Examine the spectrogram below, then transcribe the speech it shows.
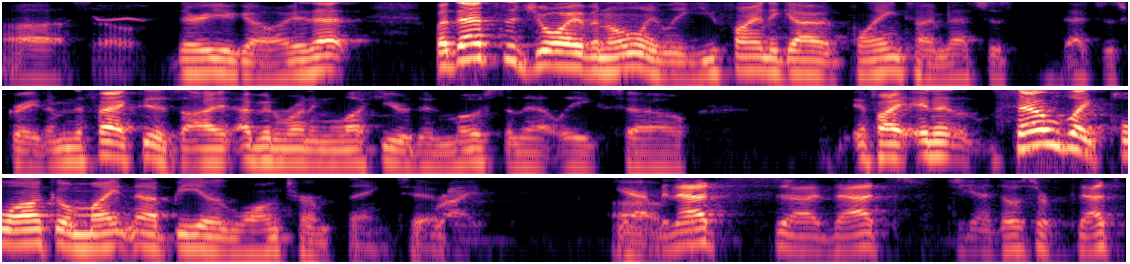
Uh, so there you go. I mean, that, but that's the joy of an only league. You find a guy with playing time. That's just that's just great. I mean, the fact is, I, I've been running luckier than most in that league. So if I and it sounds like Polanco might not be a long term thing too. Right. Yeah, um, I mean that's uh, that's yeah those are that's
